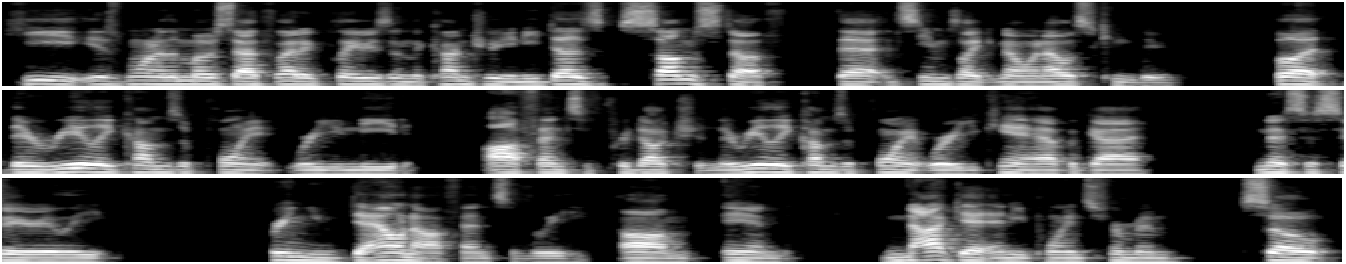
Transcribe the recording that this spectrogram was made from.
he is one of the most athletic players in the country and he does some stuff that it seems like no one else can do. But there really comes a point where you need offensive production. There really comes a point where you can't have a guy necessarily bring you down offensively um, and not get any points from him. So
